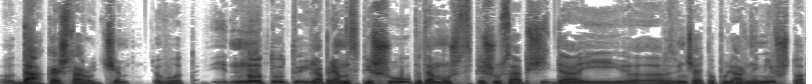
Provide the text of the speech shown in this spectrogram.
Да, конечно, сородичи. Вот. Но тут я прямо спешу, потому что спешу сообщить, да, и э, развенчать популярный миф, что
